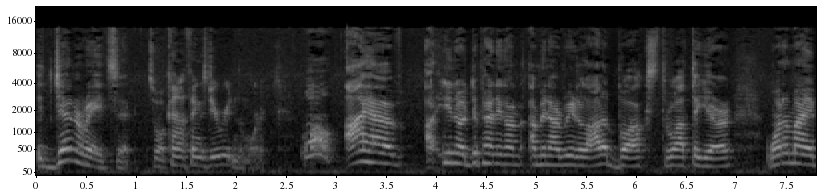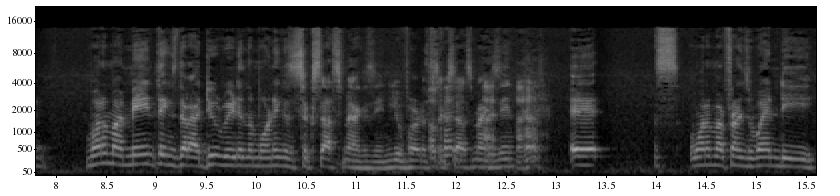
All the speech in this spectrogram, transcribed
it generates it so what kind of things do you read in the morning? well, I have, uh, you know, depending on. I mean, I read a lot of books throughout the year. One of my, one of my main things that I do read in the morning is Success Magazine. You've heard of Okay. Success I- Magazine? I, have. It's one of my friends, Wendy,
